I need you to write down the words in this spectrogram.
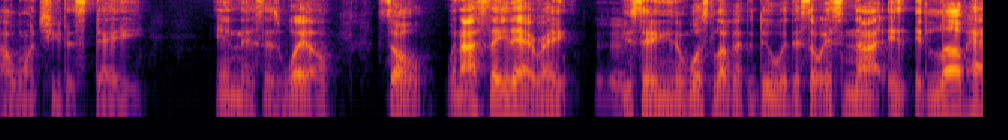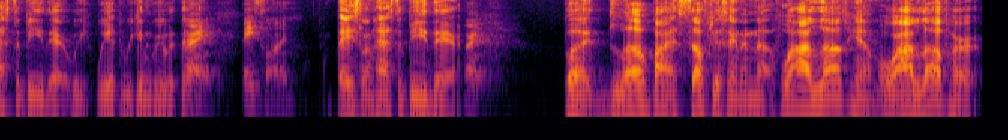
I want you to stay in this as well. So when i say that right mm-hmm. you say you know what's love got to do with it? So it's not it, it love has to be there. We, we we can agree with that. Right. Baseline. Baseline has to be there. Right. But love by itself just ain't enough. Well i love him or i love her.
